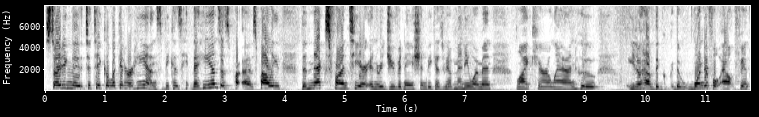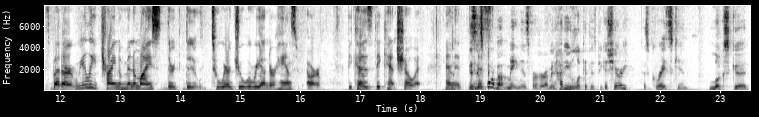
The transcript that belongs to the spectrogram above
starting to, to take a look at her hands because the hands is, pro- is probably the next frontier in rejuvenation because we have many women like Carolanne who. You know, have the, the wonderful outfits, but are really trying to minimize their the, to wear jewelry on their hands, or because they can't show it. And Yeah. it, Is this more about maintenance for her? I mean, how do you look at this? Because she already has great skin, looks good.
